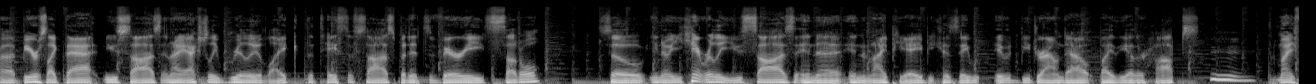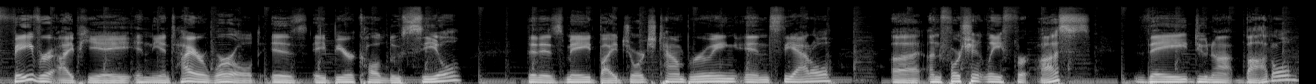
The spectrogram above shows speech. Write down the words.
Uh, beers like that use Saaz, and I actually really like the taste of Saaz, but it's very subtle. So you know you can't really use Saaz in a in an IPA because they it would be drowned out by the other hops. My favorite IPA in the entire world is a beer called Lucille that is made by Georgetown Brewing in Seattle. Uh, unfortunately for us, they do not bottle.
